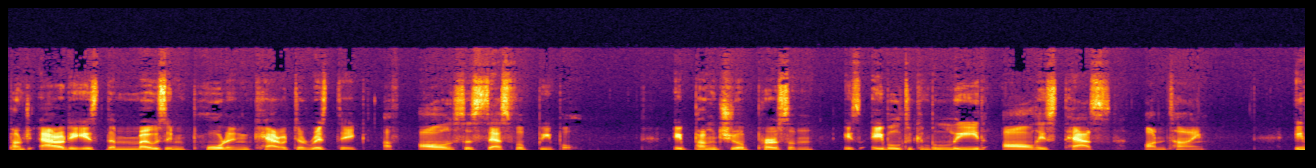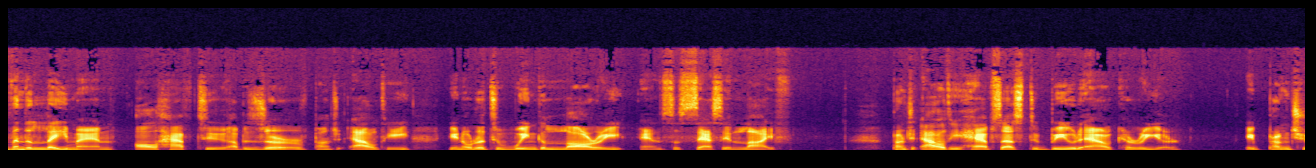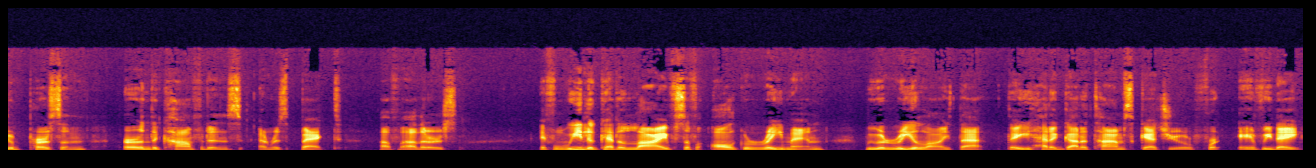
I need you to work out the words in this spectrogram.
Punctuality is the most important characteristic of all successful people. A punctual person is able to complete all his tasks on time. even the laymen all have to observe punctuality in order to win glory and success in life. Punctuality helps us to build our career. A punctual person earns the confidence and respect of others. If we look at the lives of all great men, we will realize that they had a got a time schedule for every day.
